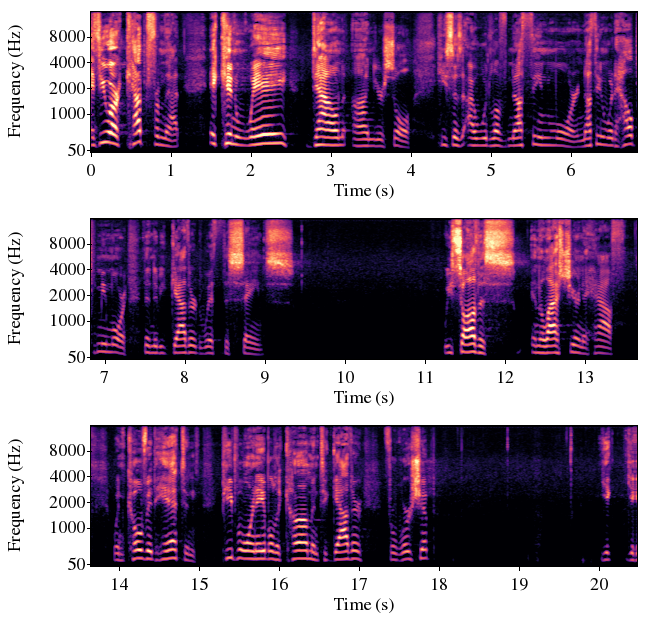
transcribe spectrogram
if you are kept from that, it can weigh down on your soul. He says, I would love nothing more, nothing would help me more than to be gathered with the saints. We saw this in the last year and a half when COVID hit and people weren't able to come and to gather for worship. You, you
